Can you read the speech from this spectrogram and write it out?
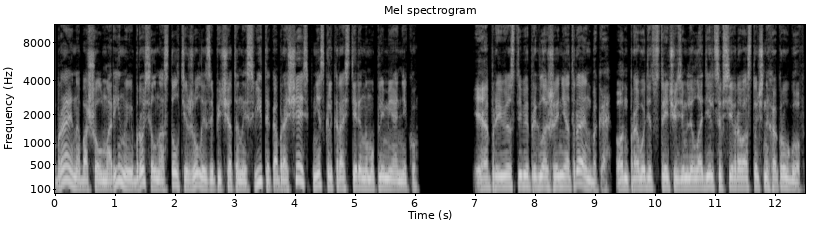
Брайан обошел Марину и бросил на стол тяжелый запечатанный свиток, обращаясь к несколько растерянному племяннику. «Я привез тебе приглашение от Райнбека. Он проводит встречу землевладельцев северо-восточных округов.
